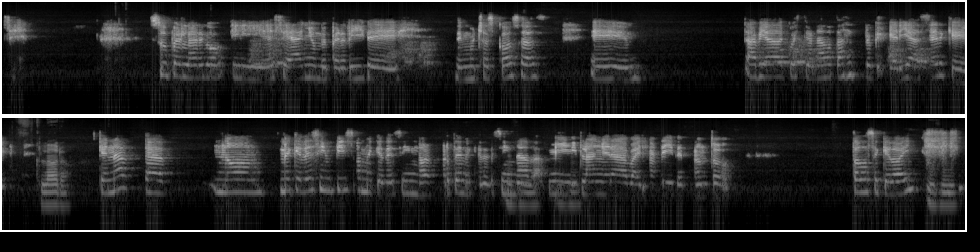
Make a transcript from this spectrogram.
Sí. Súper largo. Y ese año me perdí de, de muchas cosas. Eh, había cuestionado tanto lo que quería hacer que. Claro. Que nada no, me quedé sin piso, me quedé sin norte, me quedé sin nada. Mi, plan era bailar y de pronto todo se quedó ahí.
